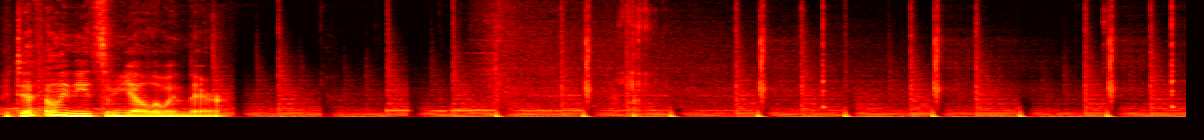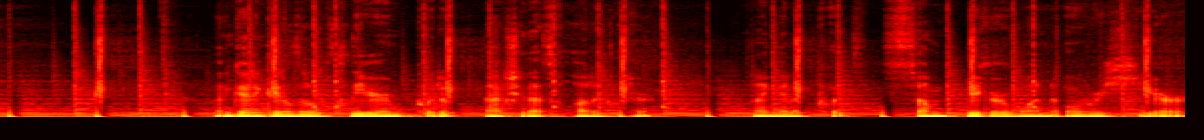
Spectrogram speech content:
I definitely need some yellow in there. I'm to get a little clear and put it, actually that's a lot of clear. I'm to put some bigger one over here.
